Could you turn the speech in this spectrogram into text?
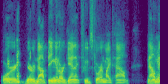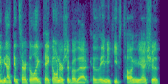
or there not being an organic food store in my town. Now Yeah. maybe I can start to like take ownership of that because Aimee keeps telling me I should.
